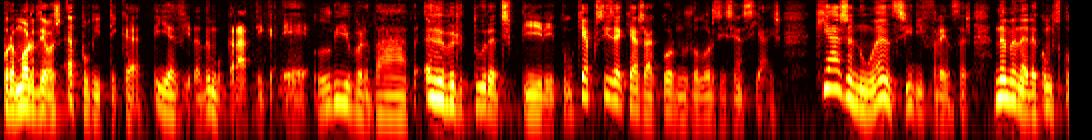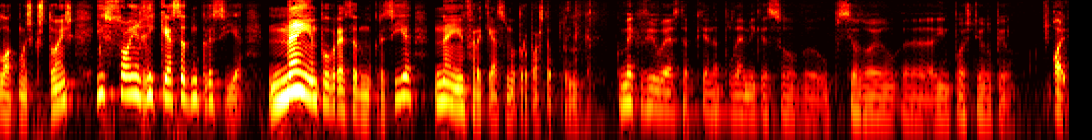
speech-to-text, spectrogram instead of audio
Por amor de Deus, a política e a vida democrática é liberdade, abertura de espírito. O que é preciso é que haja acordo nos valores essenciais. Que haja nuances e diferenças na maneira como se colocam as questões, isso só enriquece a democracia. Nem empobrece a democracia, nem enfraquece uma proposta política. Como é que viu esta pequena polémica sobre o pseudo-imposto uh, europeu? Olha,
